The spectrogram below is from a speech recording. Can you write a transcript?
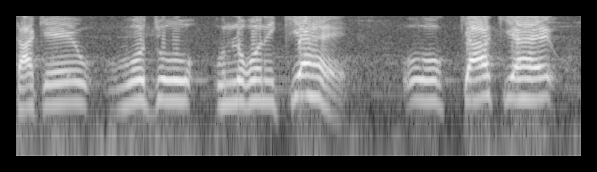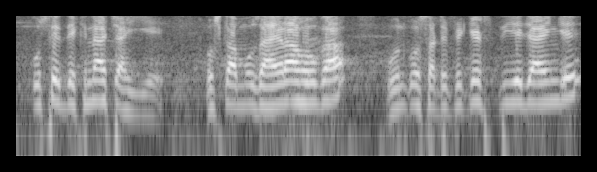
ताकि वो जो उन लोगों ने किया है, वो क्या किया है, उसे देखना चाहिए। उसका मुजाहरा होगा, उनको सर्टिफिकेट्स दिए जाएँगे,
